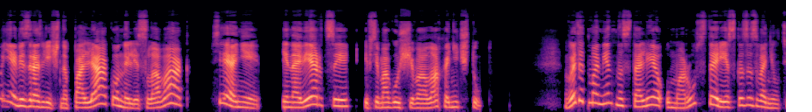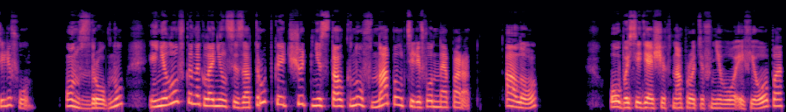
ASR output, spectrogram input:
«Мне безразлично, поляк он или словак, все они иноверцы и всемогущего Аллаха не чтут». В этот момент на столе у Маруста резко зазвонил телефон. Он вздрогнул и неловко наклонился за трубкой, чуть не столкнув на пол телефонный аппарат. «Алло?» Оба сидящих напротив него эфиопа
